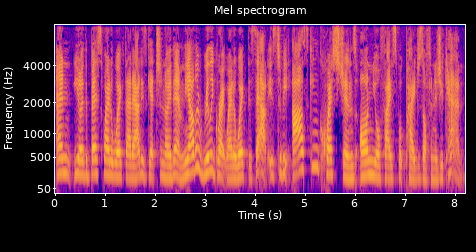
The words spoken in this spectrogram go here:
And, you know, the best way to work that out is get to know them. The other really great way to work this out is to be asking questions on your Facebook page as often as you can.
